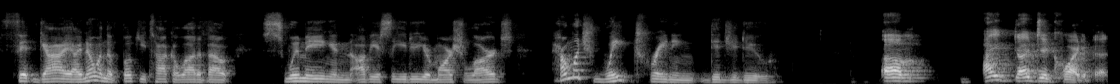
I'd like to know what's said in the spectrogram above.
fit guy. I know in the book you talk a lot about swimming and obviously you do your martial arts. How much weight training did you do? Um, I, I did quite a bit.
